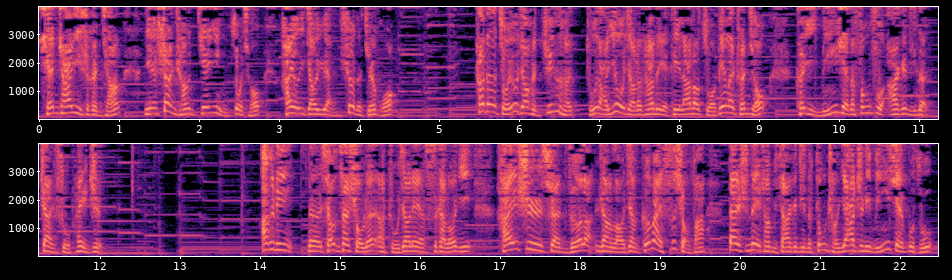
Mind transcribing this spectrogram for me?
前插意识很强，也擅长接应做球，还有一脚远射的绝活。他的左右脚很均衡，主打右脚的他呢，也可以拉到左边来传球，可以明显的丰富阿根廷的战术配置。阿根廷的小组赛首轮啊，主教练斯卡罗尼还是选择了让老将格麦斯首发，但是那场比赛阿根廷的中场压制力明显不足，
